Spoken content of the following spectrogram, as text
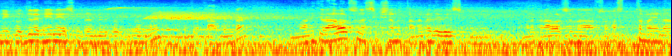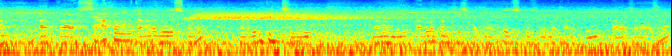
నీకు వద్దులే నేనే వేసుకుంటాను నేను కొడుతున్నాను అట్లా కాకుండా మనకి రావాల్సిన శిక్షను తన మీద వేసుకుని మనకు రావాల్సిన సమస్తమైన ఆ యొక్క శాపమును మీద వేసుకొని మనం విడిపించి మనం పరలోకం తీసుకెళ్ళడానికి తీసుకొచ్చి వెళ్ళడానికి రావాల్సిన అవసరం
